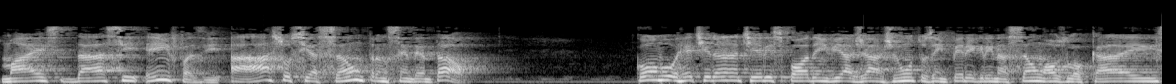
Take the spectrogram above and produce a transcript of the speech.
mas dá-se ênfase à associação transcendental. Como retirante, eles podem viajar juntos em peregrinação aos locais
